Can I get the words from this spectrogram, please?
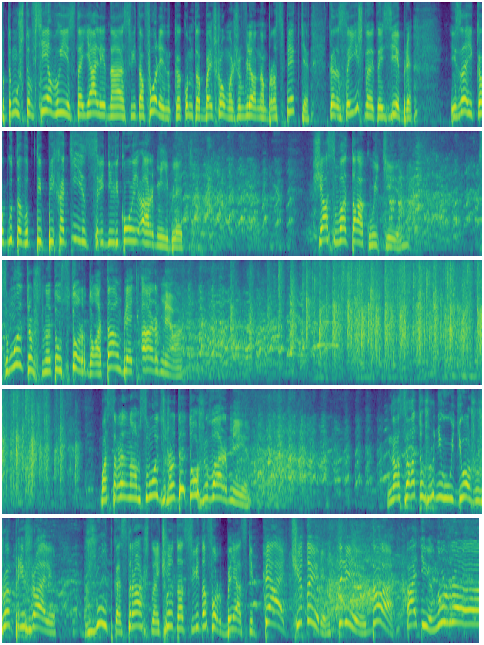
Потому что все вы стояли на светофоре на каком-то большом оживленном проспекте, когда стоишь на этой зебре, и знаешь, как будто вот ты пехотинец средневековой армии, блядь. Сейчас в атаку идти. Смотришь на ту сторону, а там, блядь, армия. По сторонам смотришь, а ты тоже в армии. Назад уже не уйдешь, уже прижали. Жутко, страшно, что-то светофор блядский. Пять, четыре, три, два, один, ура!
